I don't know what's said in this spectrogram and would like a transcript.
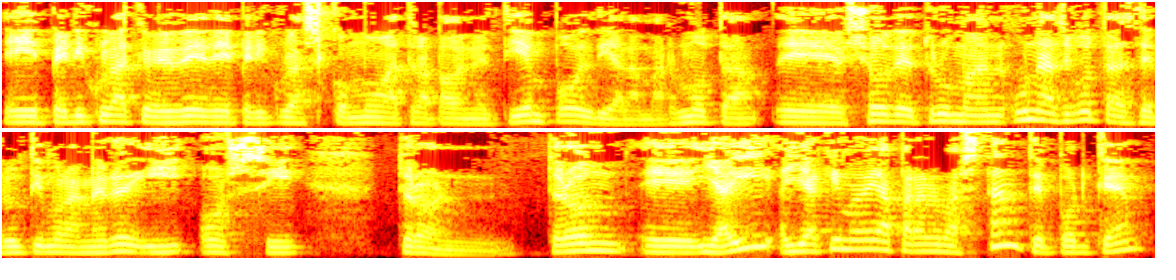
Eh, película que bebe de películas como Atrapado en el Tiempo, El Día de la Marmota, eh, Show de Truman, Unas Gotas del Último Granero y, o oh Tron. Tron, y ahí, y aquí me voy a parar bastante, porque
